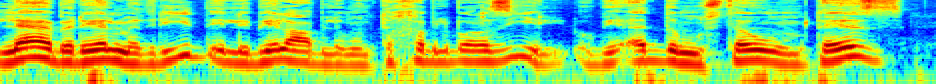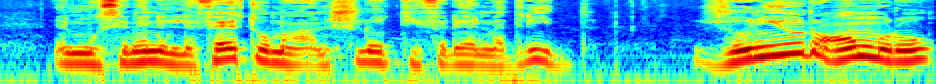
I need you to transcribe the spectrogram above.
لاعب ريال مدريد اللي بيلعب لمنتخب البرازيل وبيقدم مستوى ممتاز الموسمين اللي فاتوا مع أنشيلوتي في ريال مدريد. جونيور عمره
